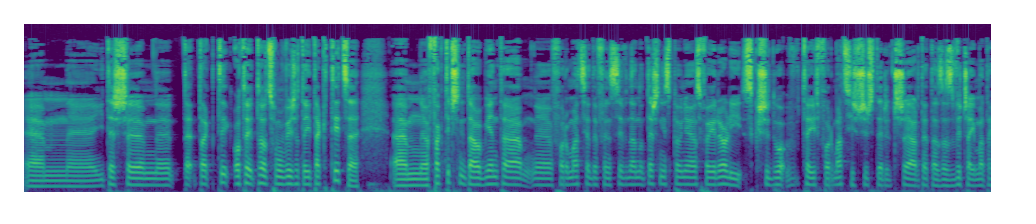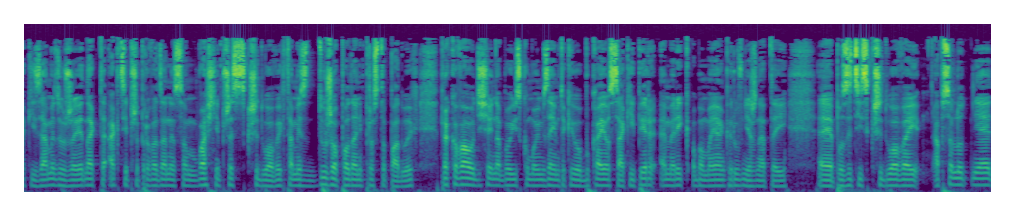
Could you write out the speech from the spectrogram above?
Um, I też um, ta, o te, to, co mówiłeś o tej taktyce, faktycznie ta objęta formacja defensywna, no też nie spełniała swojej roli. Skrzydło, w tej formacji 3-4-3 Arteta zazwyczaj ma taki zamysł, że jednak te akcje akcje przeprowadzane są właśnie przez skrzydłowych, tam jest dużo podań prostopadłych. Brakowało dzisiaj na boisku moim zdaniem takiego Bukayo Saki, Pierre-Emerick Aubameyang również na tej e, pozycji skrzydłowej. Absolutnie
